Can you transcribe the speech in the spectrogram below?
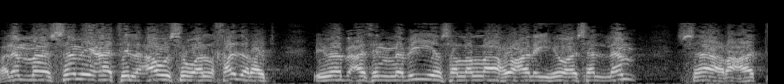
فلما سمعت الأوس والخزرج بمبعث النبي صلى الله عليه وسلم سارعت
